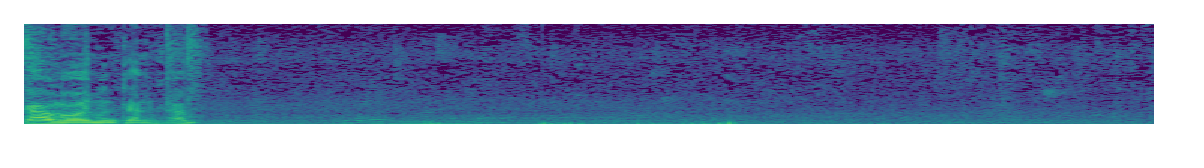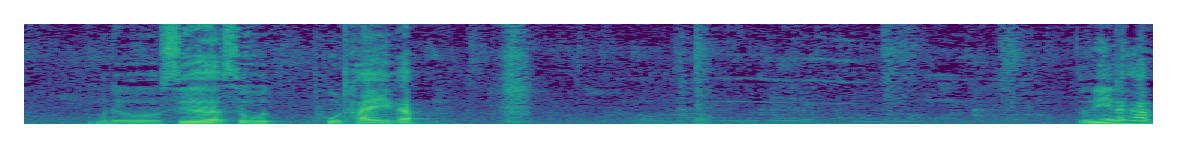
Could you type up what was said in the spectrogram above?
เก้าร้อยเหมือนกันครับ มาดู เสื้อสูตรภูไทยครับ ตัวนี้นะครับ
